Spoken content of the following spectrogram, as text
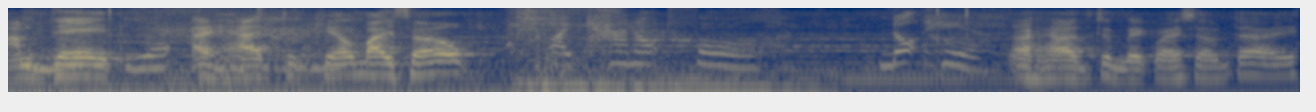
I'm dead. yet I had to kill myself. I cannot fall. Not here. I had to make myself die.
